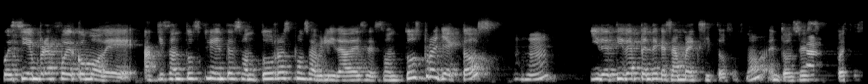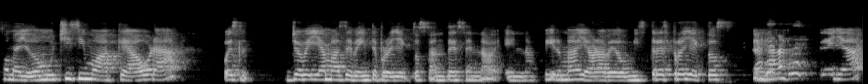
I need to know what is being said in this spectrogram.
pues siempre fue como de, aquí están tus clientes, son tus responsabilidades, son tus proyectos y de ti depende que sean exitosos, ¿no? Entonces, pues eso me ayudó muchísimo a que ahora, pues yo veía más de 20 proyectos antes en la, en la firma y ahora veo mis tres proyectos en la estrella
